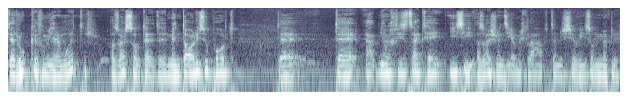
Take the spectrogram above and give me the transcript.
der Rücken von meiner Mutter, also weißt du, so, der, der mentale Support, der, der hat mir einfach wie so gezeigt, hey, easy, also weißt du, wenn sie an mich glaubt, dann ist es ja wie so möglich.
